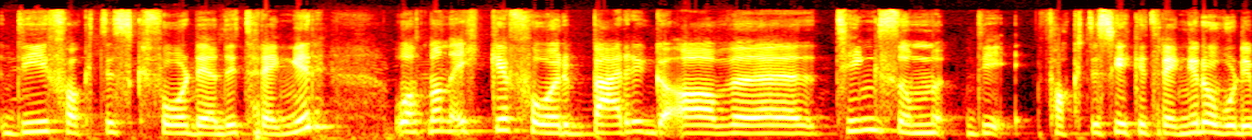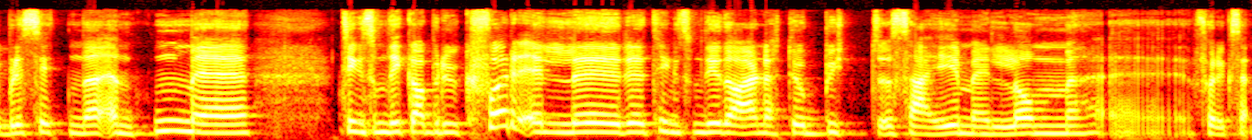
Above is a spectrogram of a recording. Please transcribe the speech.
de faktisk får det de trenger, og at man ikke får berg av eh, ting som de faktisk ikke trenger, og hvor de blir sittende enten med ting som de ikke har bruk for, eller ting som de da er nødt til å bytte seg imellom, eh, f.eks.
